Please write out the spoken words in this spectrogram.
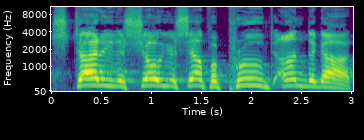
Study to show yourself approved unto God,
